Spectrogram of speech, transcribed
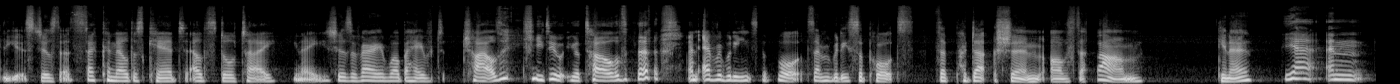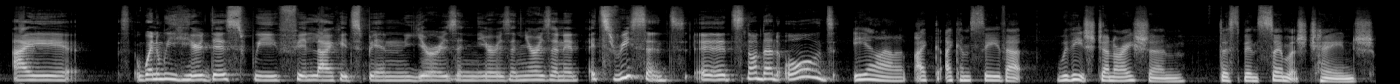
it's just a second eldest kid, eldest daughter. You know, she was a very well behaved child. you do what you're told, and everybody supports. Everybody supports the production of the farm. You know. Yeah, and I when we hear this, we feel like it's been years and years and years, and it, it's recent. It's not that old. Yeah, I, I can see that with each generation, there's been so much change.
